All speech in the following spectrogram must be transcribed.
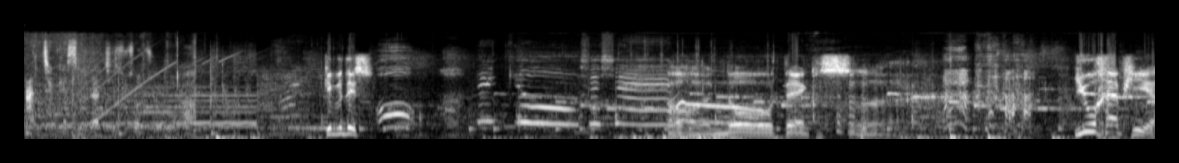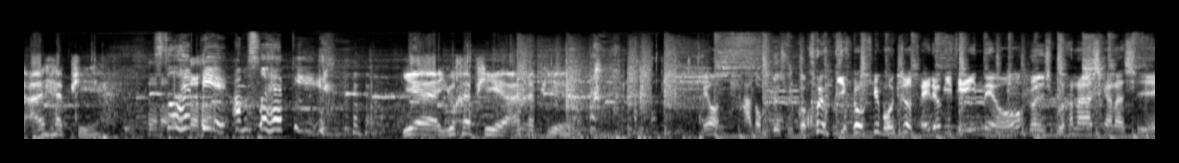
안착했습니다. 지수 선수. Give me this. 어, 땡큐. 谢谢. Oh no, thanks. You happy, I happy. So happy. I'm so happy. Yeah, you happy, I happy. 그러면 다 넘겨줄 어, 겁니다. 여기 여기 먼저 대력이 돼 있네요. 이런 식으로 하나씩 하나씩.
